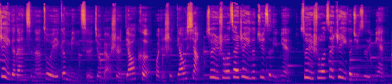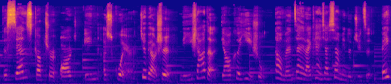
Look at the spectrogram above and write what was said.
这个单词呢，作为一个名词，就表示雕刻或者是雕像。所以说，在这一个句子里面，所以说在这一个句子里面，the sand sculpture art in a square 就表示泥沙的雕刻艺术。那我们再来看一下下面的句子：Big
